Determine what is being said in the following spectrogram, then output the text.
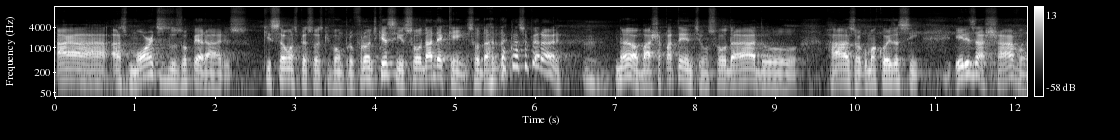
a, as mortes dos operários, que são as pessoas que vão para o fronte, que assim, soldado é quem? Soldado da classe operária. Uhum. Não, a baixa patente, um soldado raso, alguma coisa assim. Eles achavam,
